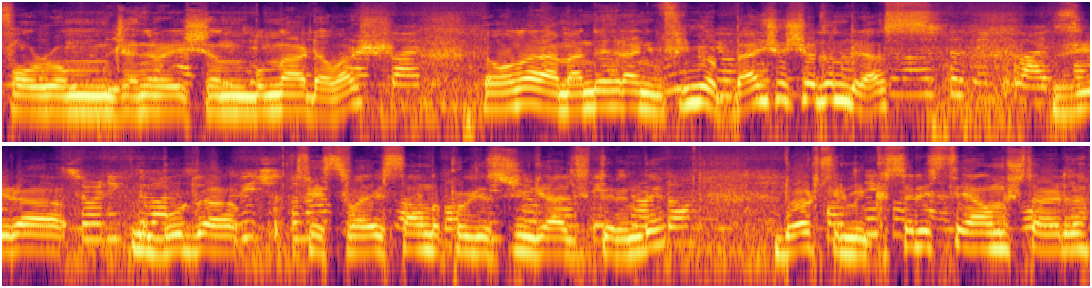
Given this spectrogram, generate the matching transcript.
Forum, Generation bunlar da var. Ve ona rağmen de herhangi bir film yok. Ben şaşırdım biraz. Zira burada Festival İstanbul projesi için geldiklerinde dört filmin kısa listeye almışlardı.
